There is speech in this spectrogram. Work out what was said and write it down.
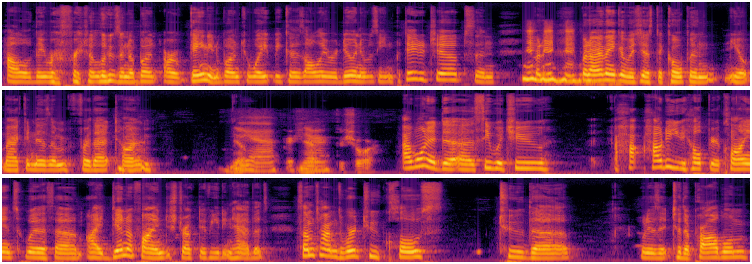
how they were afraid of losing a bunch or gaining a bunch of weight because all they were doing it was eating potato chips and but but I think it was just a coping you know mechanism for that time. Yep. Yeah, for sure. Yeah, for sure. I wanted to uh, see what you how, how do you help your clients with um, identifying destructive eating habits? Sometimes we're too close to the what is it to the problem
